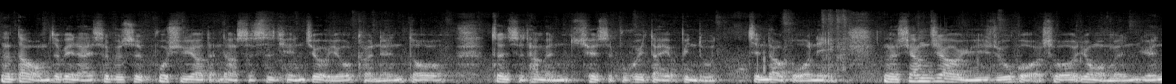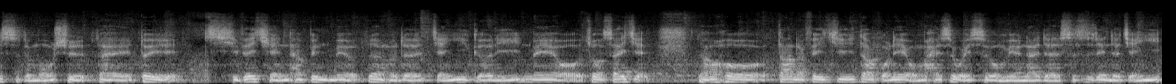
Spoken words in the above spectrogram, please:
那到我们这边来，是不是不需要等到十四天，就有可能都证实他们确实不会带有病毒？进到国内，那相较于如果说用我们原始的模式，在对起飞前他并没有任何的检疫隔离，没有做筛检，然后搭了飞机到国内，我们还是维持我们原来的十四天的检疫。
